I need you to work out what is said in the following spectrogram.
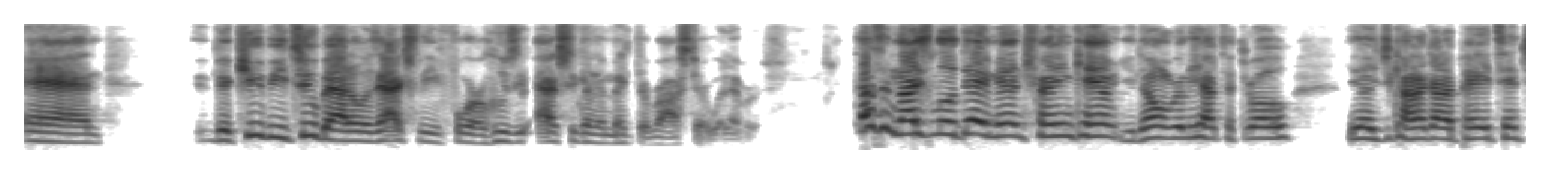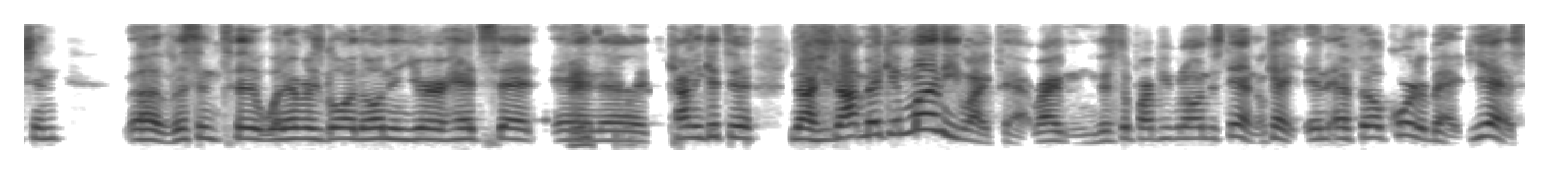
and the QB two battle is actually for who's actually going to make the roster or whatever. That's a nice little day, man. Training camp. You don't really have to throw. You know, you kind of got to pay attention. Uh, listen to whatever is going on in your headset and uh, kind of get to now he's not making money like that right this is the part people don't understand okay nfl quarterback yes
